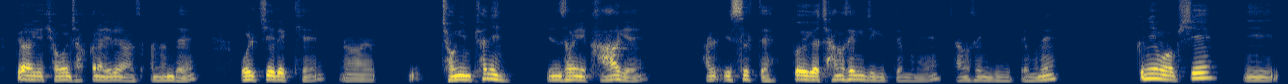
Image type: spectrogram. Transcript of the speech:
특별하게 격을 잡거나 이러지 않는데, 월지 이렇게, 어, 정인 편인, 인성이 강하게 있을 때, 또 여기가 장생지기 때문에, 장생지기 때문에, 끊임없이 이,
